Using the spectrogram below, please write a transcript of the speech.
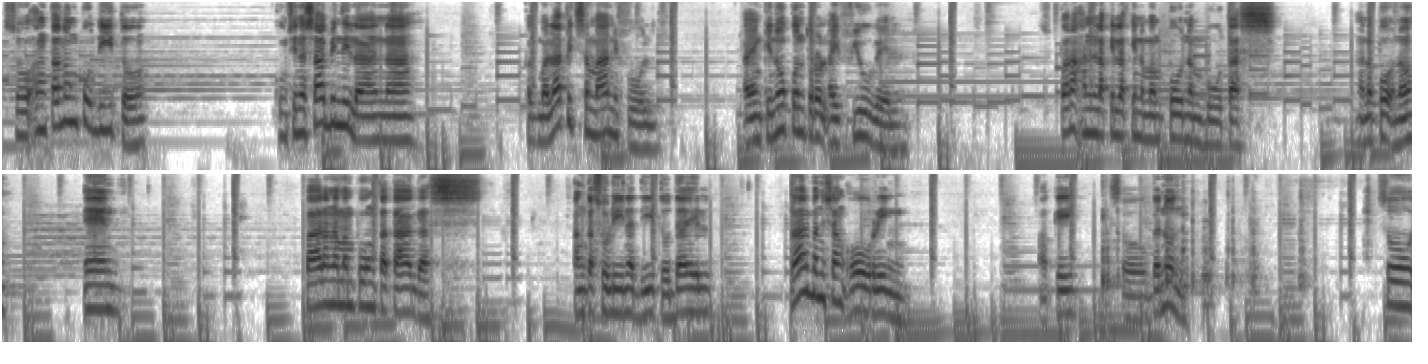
So, ang tanong po dito, kung sinasabi nila na pag malapit sa manifold, ay ang kinokontrol ay fuel, so parang ang laki-laki naman po ng butas. Ano po, no? And, para naman pong tatagas ang gasolina dito dahil wala naman siyang o-ring. Okay? So, ganun. So,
